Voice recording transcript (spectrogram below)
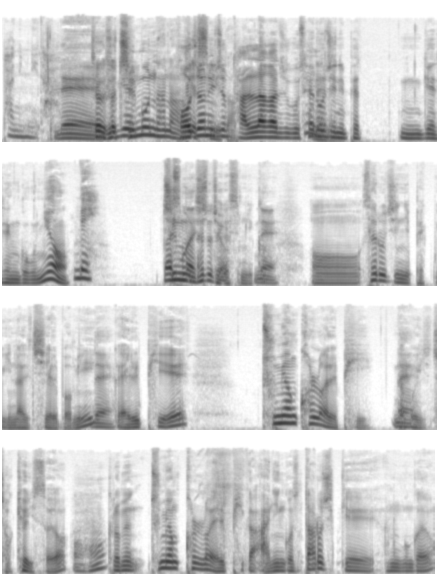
반입니다. 네, 저기서 이게 질문 하나 버전이 하겠습니다. 좀 달라가지고 새로 네네. 진입한 게 된 거군요. 네. 질문해도. 되겠습니까? 네. 어, 새로 진입했고 이날치 앨범이 네. 그 LP에 투명 컬러 LP라고 네. 적혀 있어요. 어허. 그러면 투명 컬러 LP가 아닌 것은 따로 짓게 하는 건가요?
